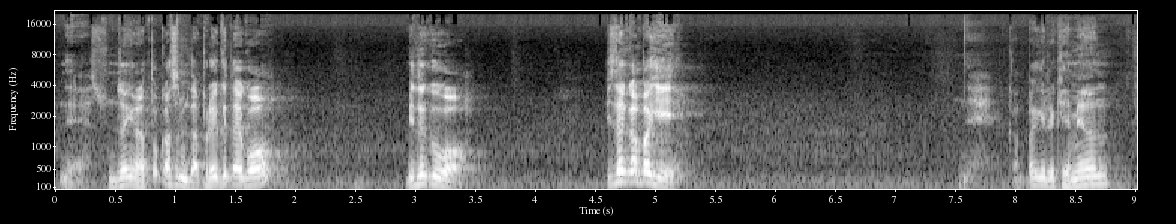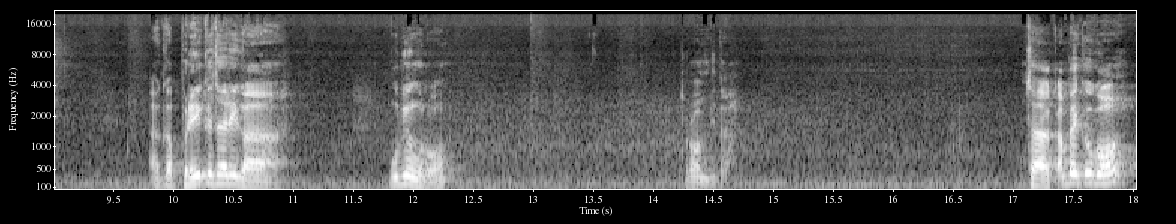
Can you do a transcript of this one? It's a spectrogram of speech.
네, 순정이랑 똑같습니다. 브레이크 떼고, 미등 끄고, 비상 깜빡이, 네, 깜빡이를 켜면 아까 브레이크 자리가 무빙으로 들어옵니다. 자, 깜빡이 끄고,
